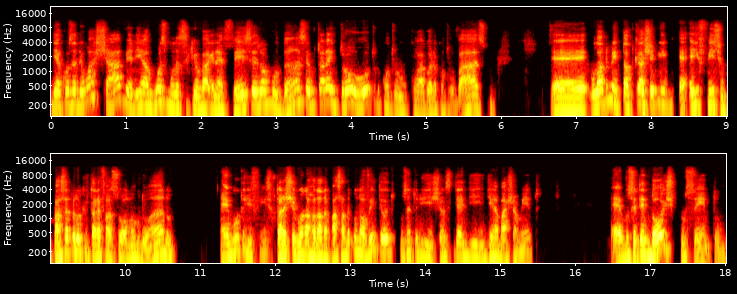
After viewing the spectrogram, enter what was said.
e a coisa deu uma chave ali, algumas mudanças que o Wagner fez, fez uma mudança, o Vitória entrou outro contra o, agora contra o Vasco. É, o lado mental, porque eu achei que é, é, difícil, passar pelo que o Vitória passou ao longo do ano, é muito difícil. O Vitória chegou na rodada passada com 98% de chance de, de, de rebaixamento é você ter 2%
